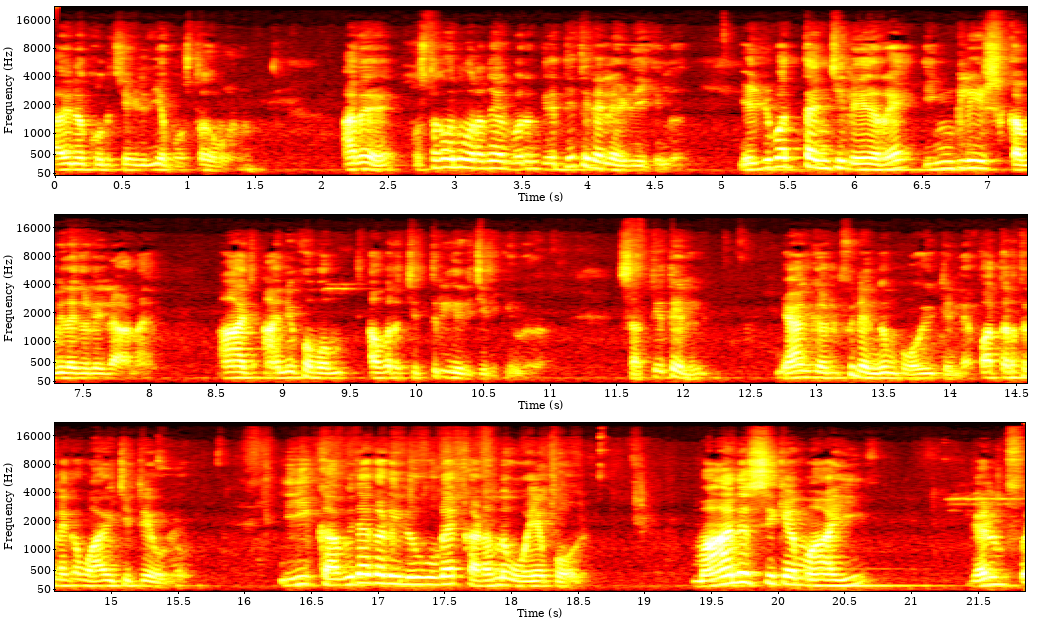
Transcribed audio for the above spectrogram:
അതിനെക്കുറിച്ച് എഴുതിയ പുസ്തകമാണ്. അത് പുസ്തകം എന്ന് പറഞ്ഞാൽ വെറും ഗദ്യത്തിലല്ല എഴുതിയിരിക്കുന്നത്. എഴുപത്തഞ്ചിലേറെ ഇംഗ്ലീഷ് കവിതകളിലാണ് ആ അനുഭവം അവർ ചിത്രീകരിച്ചിരിക്കുന്നത്. സത്യത്തിൽ ഞാൻ ഗൾഫിലെങ്ങും പോയിട്ടില്ല. പത്രത്തിലൊക്കെ വായിച്ചിട്ടേ ഉള്ളൂ. ഈ കവിതകളിലൂടെ കടന്നുപോയപ്പോൾ മാനസികമായി ഗൾഫ്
